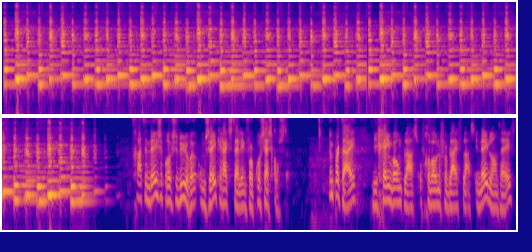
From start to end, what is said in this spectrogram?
Het gaat in deze procedure om zekerheidsstelling voor proceskosten. Een partij die geen woonplaats of gewone verblijfplaats in Nederland heeft,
